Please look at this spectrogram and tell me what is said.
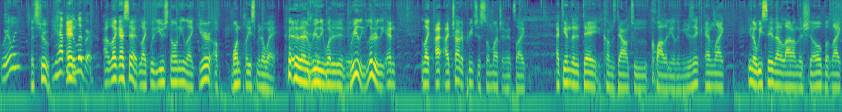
"Really? It's true. You have to And deliver." I, like I said, like with you, Stony, like you're a one placement away. That's really what it is. Really, literally. And like I, I try to preach this so much, and it's like at the end of the day, it comes down to quality of the music. And like, you know, we say that a lot on this show, but like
